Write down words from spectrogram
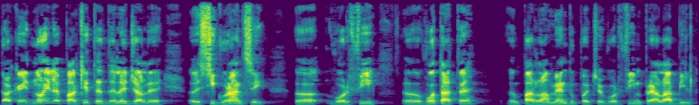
Dacă noile pachete de lege ale uh, siguranței uh, vor fi uh, votate în Parlament, după ce vor fi în prealabil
